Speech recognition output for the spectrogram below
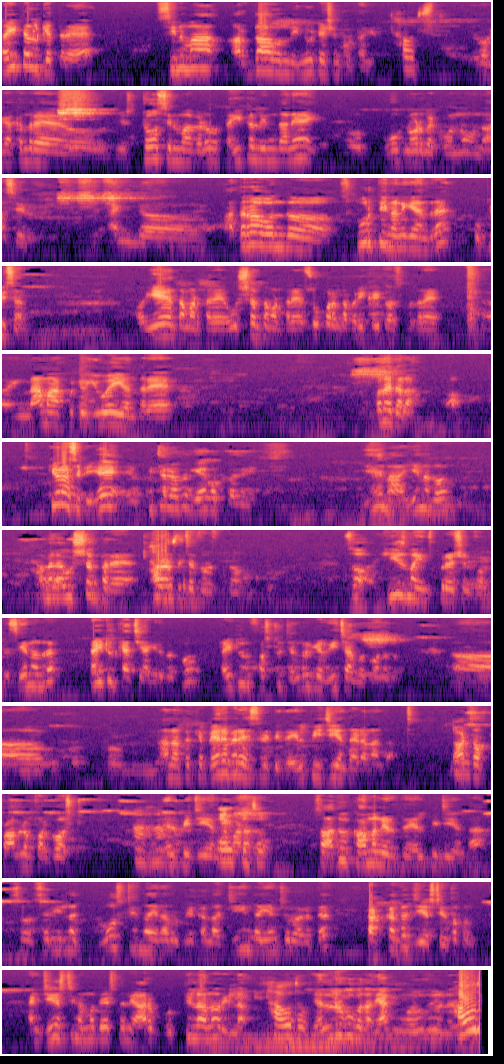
Title ಗೆದ್ರೆ cinema ಅರ್ಧ ಒಂದು ಇನ್ವಿಟೇಷನ್ ಕೊಟ್ಟಾಗೆ. ಹೌದು ಸರ್. ಇವಾಗ ಯಾಕಂದ್ರೆ ಎಷ್ಟೋ ಸಿನಿಮಾಗಳು ಟೈಟಲ್ ಇಂದಾನೇ ಹೋಗಿ ನೋಡ್ಬೇಕು ಅನ್ನೋ ಒಂದು ಆಸೆ ಇರುತ್ತೆ. ಅಂಡ್ ಅದರ ಒಂದು ಸ್ಫೂರ್ತಿ ನನಗೆ ಅಂದ್ರೆ ಉಪ್ಪಿ ಸರ್ ಅವ್ರು ಎ ಅಂತ ಮಾಡ್ತಾರೆ ಉಷ್ ಅಂತ ಮಾಡ್ತಾರೆ ಸೂಪರ್ ಅಂತ ಬರೀ ಕೈ ತೋರಿಸ್ಬಿಡ್ತಾರೆ. ಹಿಂಗ್ ನಾಮ ಹಾಕ್ಬಿಟ್ಟು ಯು ಐ ಅಂತಾರೆ. ಗೊತ್ತಾಯ್ತಲ್ಲ? ಕ್ಯೂರಿಯಾಸಿಟಿ ಏ ಪಿಕ್ಚರ್ ಯಾವ್ದು? ಹೇಗೆ ಹೋಗ್ತಾ ಇದೀನಿ ಏನಾ ಏನದು? ಆಮೇಲೆ ಉಷ್ ಅಂತಾರೆ horror picture ತೋರಿಸ್ತು so he is my inspiration for this ಏನಂದ್ರೆ ಟೈಟಲ್ ಕ್ಯಾಚಿ ಆಗಿರಬೇಕು. ಟೈಟಲ್ ಫಸ್ಟ್ ಜನರಿಗೆ ರೀಚ್ ಆಗಬೇಕು ಅನ್ನೋದು. ನಾನು ಅದಕ್ಕೆ ಬೇರೆ ಬೇರೆ ಹೆಸರಿಟ್ಟಿದ್ದೆ ಎಲ್ ಪಿ ಜಿ ಅಂತ ಇಡೋಣ ಅಂತ. Lots of problem for ghost L P G ಅಂತ. ಮಾಡೋದು. ಸೊ ಅದು ಕಾಮನ್ ಇರುತ್ತೆ ಎಲ್ ಪಿ ಜಿ ಅಂತ. ಸೊ ಸರಿ ಇಲ್ಲ ಗೋಸ್ಟ್ ಇಂದ ಏನಾದ್ರು ಬೇಕಲ್ಲ ಜಿ ಇಂದ ಏನ್ ಶುರು ಆಗುತ್ತೆ ಟಕ್ ಅಂತ ಜಿ ಎಸ್ ಟಿ ಅಂತ ಬಂತು. ಅಂಡ್ ಜಿ ಎಸ್ ಟಿ ನಮ್ಮ ದೇಶದಲ್ಲಿ ಯಾರು ಗೊತ್ತಿಲ್ಲ ಅನ್ನೋರು ಇಲ್ಲ ಹೌದು. ಎಲ್ರಿಗೂ ಗೊತ್ತಾದ ಯಾಕೆ ಹೌದು.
